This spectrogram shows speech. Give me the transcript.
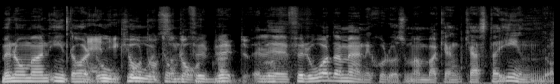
Men om man inte har Nej, det ett outtömligt soldaterna för, förråd av människor då som man bara kan kasta in då.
